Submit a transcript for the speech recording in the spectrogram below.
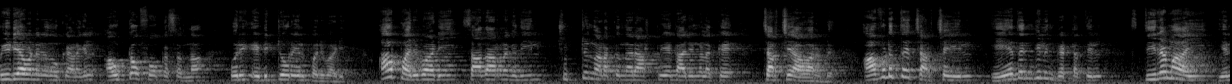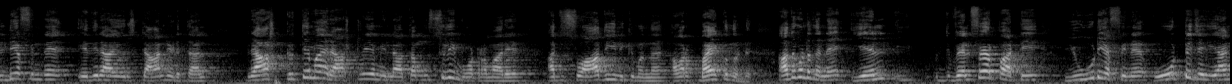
മീഡിയ വണ്ണിനെ നോക്കുകയാണെങ്കിൽ ഔട്ട് ഓഫ് ഫോക്കസ് എന്ന ഒരു എഡിറ്റോറിയൽ പരിപാടി. ആ പരിപാടി സാധാരണഗതിയിൽ ചുറ്റും നടക്കുന്ന രാഷ്ട്രീയ കാര്യങ്ങളൊക്കെ ചർച്ചയാവാറുണ്ട്. അവിടുത്തെ ചർച്ചയിൽ ഏതെങ്കിലും ഘട്ടത്തിൽ സ്ഥിരമായി എൽ ഡി എഫിന്റെ എതിരായ ഒരു സ്റ്റാൻഡ് എടുത്താൽ രാഷ് കൃത്യമായ രാഷ്ട്രീയമില്ലാത്ത മുസ്ലിം വോട്ടർമാരെ അത് സ്വാധീനിക്കുമെന്ന് അവർ ഭയക്കുന്നുണ്ട്. അതുകൊണ്ട് തന്നെ L welfare party U D എഫിന് വോട്ട് ചെയ്യാൻ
